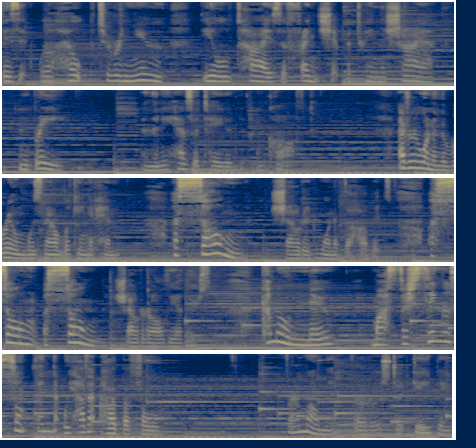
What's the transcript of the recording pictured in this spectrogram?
visit will help to renew the old ties of friendship between the Shire and Bree. And then he hesitated and coughed. Everyone in the room was now looking at him. A song! shouted one of the hobbits. A song, a song! shouted all the others. Come on now, Master, sing us something that we haven't heard before. For a moment, Frodo stood gaping.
